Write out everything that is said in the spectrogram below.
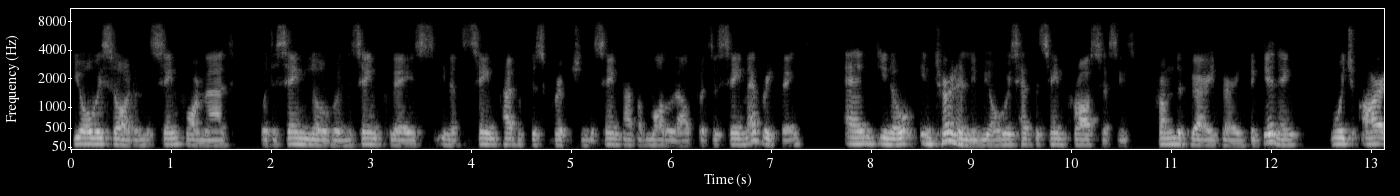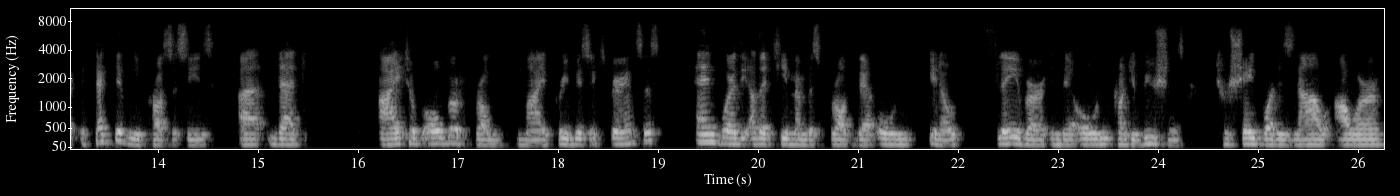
you always saw it in the same format, with the same logo in the same place, you know, the same type of description, the same type of model output, the same everything. And you know, internally, we always had the same processes from the very, very beginning, which are effectively processes uh, that I took over from my previous experiences and where the other team members brought their own, you know, flavor in their own contributions to shape what is now our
